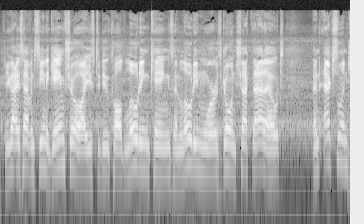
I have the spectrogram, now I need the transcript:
If you guys haven't seen a game show I used to do called Loading Kings and Loading Wars, go and check that out. An excellent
